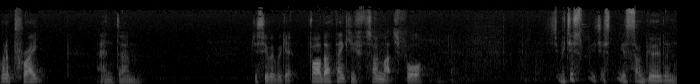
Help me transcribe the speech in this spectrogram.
I'm going to pray and um, just see where we get. Father, thank you so much for. We just, we just, you're so good, and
